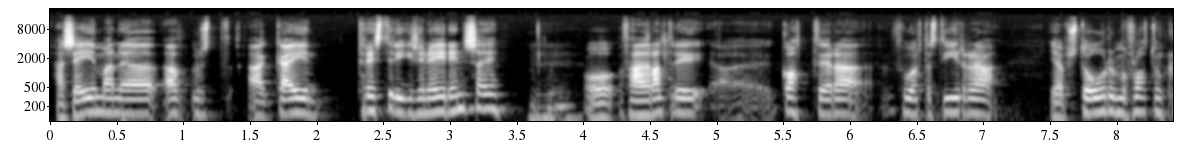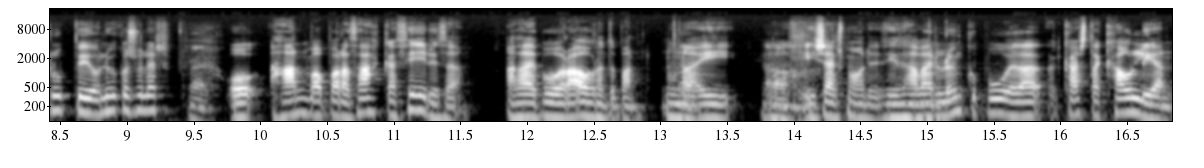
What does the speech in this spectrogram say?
hann segir manni að, að, veist, að gæin treystir ekki sín eigin innsæði mhm, og það er aldrei uh, gott þegar þú ert að stýra ja, stórum og flottum klúpi og njúkvæmsvöler Nei. og hann má bara þakka fyrir það að það er búið að vera áhrandabann núna Já. í, Já. í sex mánuði því það væri löngu búið að kasta hann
